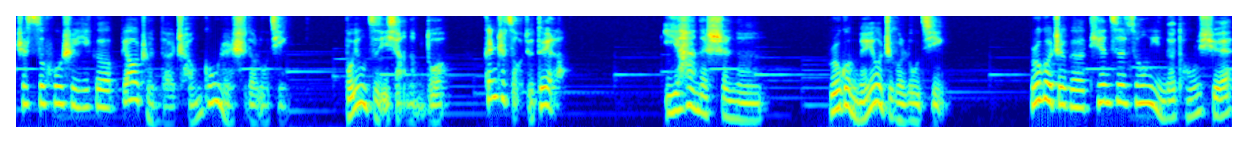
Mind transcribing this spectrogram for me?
这似乎是一个标准的成功人士的路径，不用自己想那么多，跟着走就对了。遗憾的是呢，如果没有这个路径，如果这个天资聪颖的同学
